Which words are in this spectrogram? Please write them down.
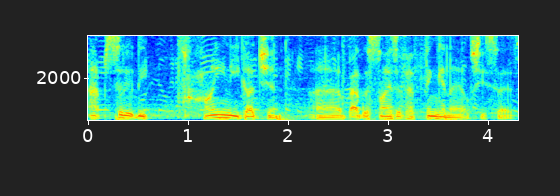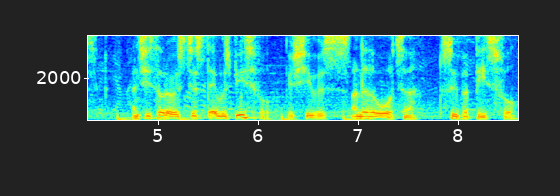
absolutely tiny gudgeon, uh, about the size of her fingernail, she says. And she thought it was just, it was beautiful because she was under the water, super peaceful.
